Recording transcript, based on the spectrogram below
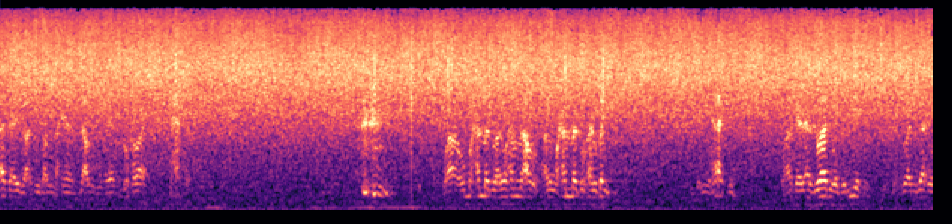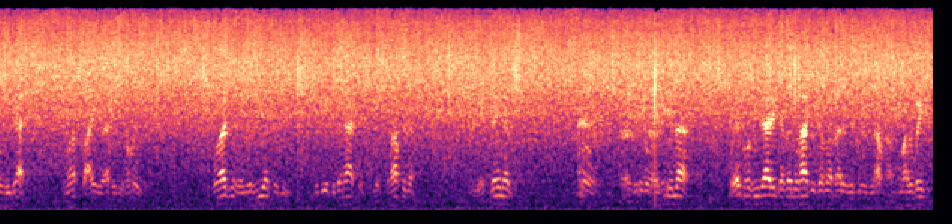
أتى في بعض الأحيان بعض الروايات الأخرى تحسن ومحمد وآل محمد معروف على محمد وأهل بيته بني هاشم وهكذا أزواجه وذريته أزواج الله وبذاته ونص عليه آخر يومين أزواجه وذريته بذرية بناته فاطمة زينب وغيرهما ويدخل في ذلك بنو هاشم كما قال ابن بن أرقم وأهل بيته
